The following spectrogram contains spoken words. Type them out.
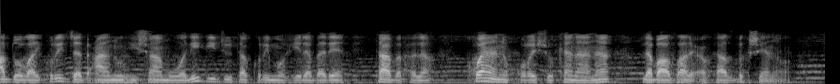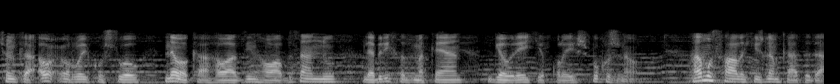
عەبدوڵای کوڕی جەدعان و هیشام و وەلیدی جووتە کوڕی موغیرە بەرێ تا بەپەلە خۆیان و قوڕەیش و کەنانە لە بازاڕی عوکاز بکشێنەوە چونکە ئەو عوڕوەی کوشتووە و نەوەکا هەوازین هەواڵ بزانن و لە بری خزمەکەیان گەورەیەکی قوڕەیش بکوژنەوە هەموو ساڵێکیش لەم کاتەدا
